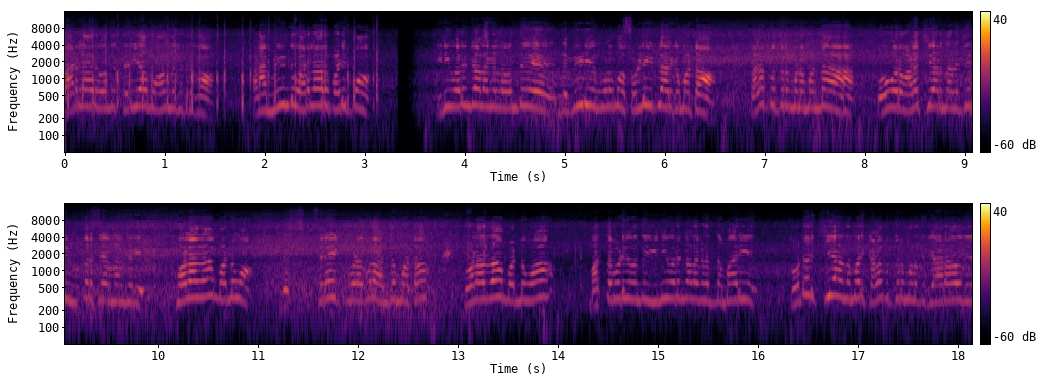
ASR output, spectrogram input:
வரலாறு வந்து தெரியாமல் வாழ்ந்துக்கிட்டு இருக்கோம். ஆனால் மீண்டும் வரலாறு படிப்போம். இனி வருங்காலங்களில் வந்து இந்த வீடியோ மூலமாக சொல்லிக்கிட்டுலாம் இருக்க மாட்டோம். கலப்பு திருமணம் பண்ணால் ஒவ்வொரு வளர்ச்சியாக இருந்தாலும் சரி முத்தரசியாக இருந்தாலும் சரி கொலை தான் பண்ணுவோம். இந்த சிறை கூட கூட அஞ்ச மாட்டோம். கொலை தான் பண்ணுவோம். மற்றபடி வந்து இனி வருங்காலங்கள் இந்த மாதிரி தொடர்ச்சியாக அந்த மாதிரி கலப்பு திருமணத்துக்கு யாராவது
